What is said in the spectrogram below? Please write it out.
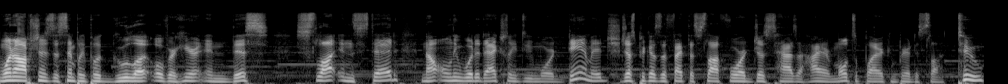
One option is to simply put Gula over here in this slot instead. Not only would it actually do more damage, just because of the fact that slot 4 just has a higher multiplier compared to slot 2,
